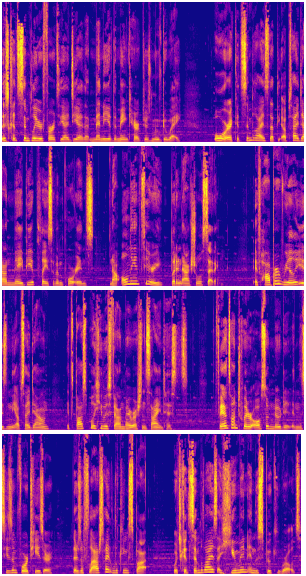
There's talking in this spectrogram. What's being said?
This could simply refer to the idea that many of the main characters moved away, or it could symbolize that the Upside Down may be a place of importance not only in theory, but in actual setting. If Hopper really is in the Upside Down, it's possible he was found by Russian scientists. Fans on Twitter also noted in the season 4 teaser there's a flashlight looking spot, which could symbolize a human in the spooky world.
